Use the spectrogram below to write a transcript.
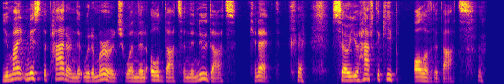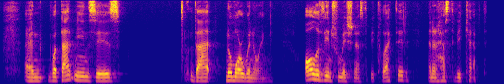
you might miss the pattern that would emerge when the old dots and the new dots connect. so you have to keep all of the dots. and what that means is that no more winnowing. All of the information has to be collected and it has to be kept.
